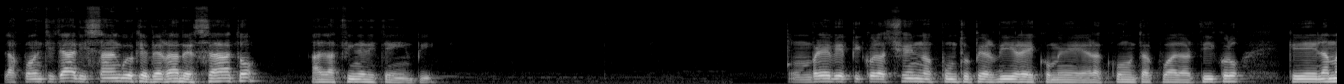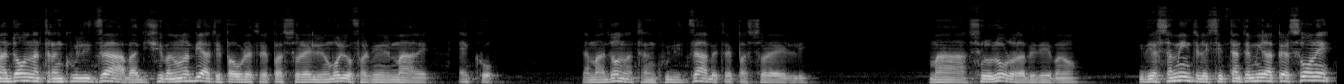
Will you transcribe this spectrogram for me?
la quantità di sangue che verrà versato alla fine dei tempi. Un breve piccolo accenno appunto per dire, come racconta qua l'articolo, che la Madonna tranquillizzava, diceva non abbiate paura tre pastorelli, non voglio farvi del male. Ecco, la Madonna tranquillizzava i tre pastorelli ma solo loro la vedevano. Diversamente le 70.000 persone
